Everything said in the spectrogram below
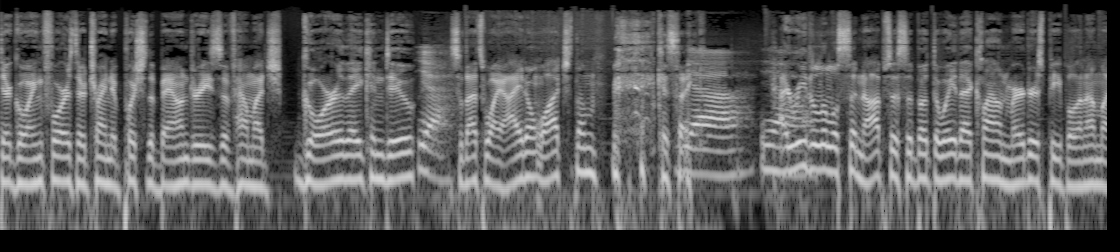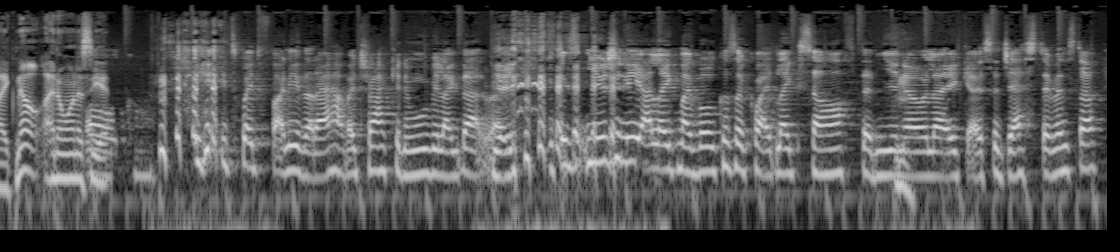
They're going for is they're trying to push the boundaries of how much gore they can do. Yeah. So that's why I don't watch them because like yeah, yeah. I read a little synopsis about the way that clown murders people and I'm like, no, I don't want to see Oh, it. It's quite funny that I have a track in a movie like that, right? because usually I like my vocals are quite like soft and you know like uh, suggestive and stuff.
